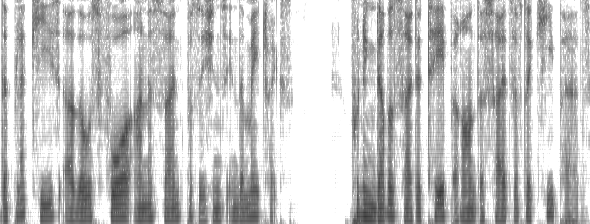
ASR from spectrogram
The black keys are those four unassigned positions in the matrix putting double-sided tape around the sides of the keypads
